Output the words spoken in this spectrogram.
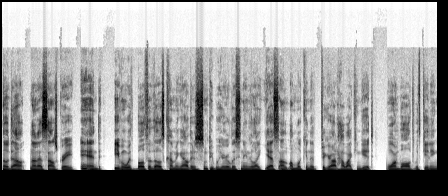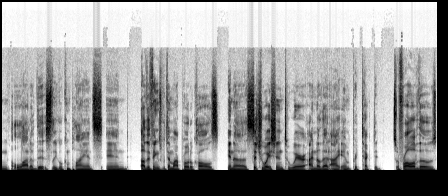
No doubt. No, that sounds great. And even with both of those coming out, there's some people here listening. They're like, yes, I'm, I'm looking to figure out how I can get more involved with getting a lot of this legal compliance and other things within my protocols in a situation to where I know that I am protected. So for all of those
